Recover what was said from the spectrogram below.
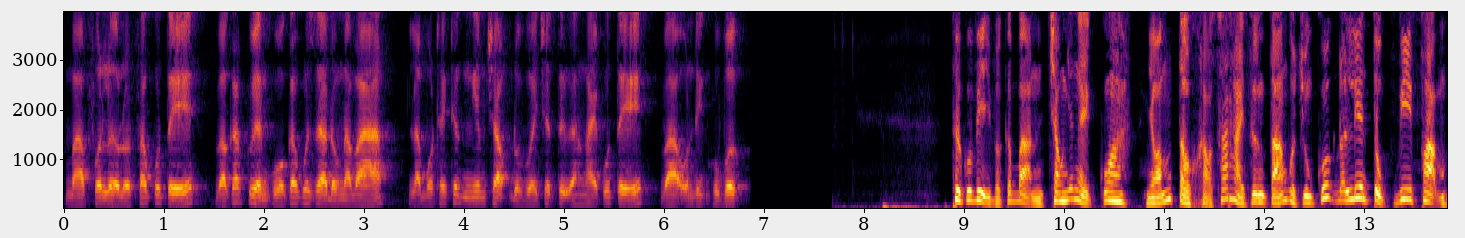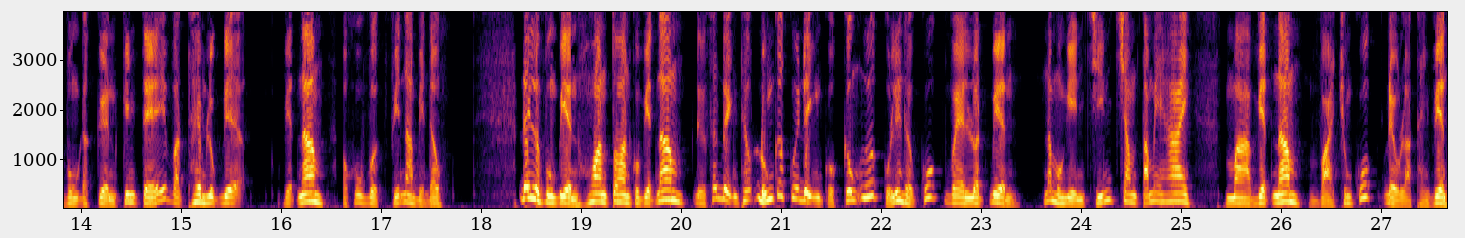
mà phớt lờ luật pháp quốc tế và các quyền của các quốc gia Đông Nam Á là một thách thức nghiêm trọng đối với trật tự hàng hải quốc tế và ổn định khu vực. Thưa quý vị và các bạn, trong những ngày qua, nhóm tàu khảo sát Hải Dương 8 của Trung Quốc đã liên tục vi phạm vùng đặc quyền kinh tế và thềm lục địa Việt Nam ở khu vực phía Nam Biển Đông. Đây là vùng biển hoàn toàn của Việt Nam được xác định theo đúng các quy định của Công ước của Liên Hợp Quốc về luật biển năm 1982 mà Việt Nam và Trung Quốc đều là thành viên.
